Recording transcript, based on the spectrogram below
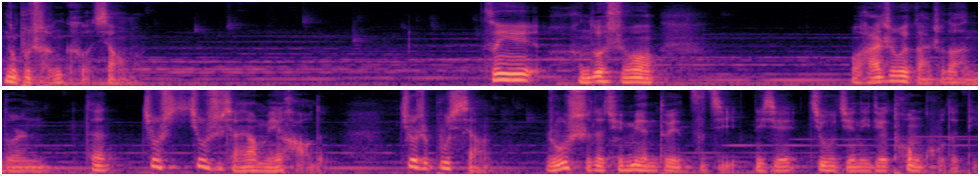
那不是很可笑吗？所以很多时候。我还是会感受到很多人，他就是就是想要美好的，就是不想如实的去面对自己那些纠结、那些痛苦的点，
